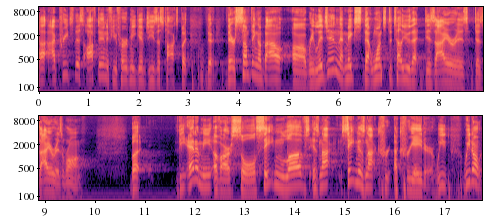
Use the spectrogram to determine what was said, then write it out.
uh, I preach this often if you've heard me give Jesus talks, but there, there's something about uh, religion that makes, that wants to tell you that desire is, desire is wrong. But the enemy of our soul satan loves is not satan is not cre- a creator we we don't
